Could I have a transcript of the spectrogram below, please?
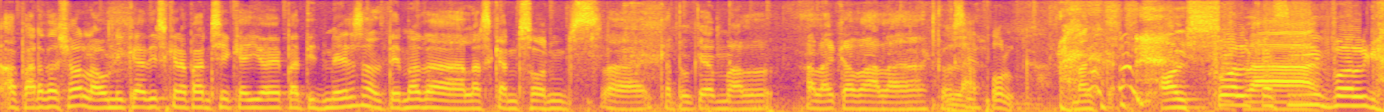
a part d'això, l'única discrepància que jo he patit més és el tema de les cançons eh, que toquem al, a l'acabar l'actuació. La polca. Manca... Oi, sí, Polca clar, sí, polca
